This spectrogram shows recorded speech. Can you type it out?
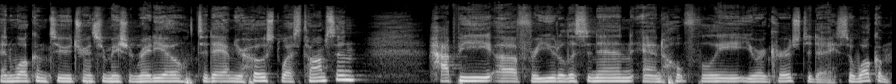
and welcome to Transformation Radio. Today I'm your host, Wes Thompson. Happy uh, for you to listen in, and hopefully you're encouraged today. So, welcome.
